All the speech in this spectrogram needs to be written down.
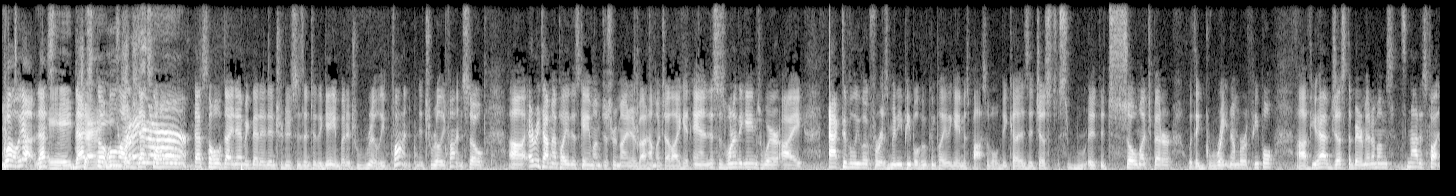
well, yeah, that's He that's the whole changed. that's the whole that's the whole dynamic that it introduces into the game. But it's really fun. It's really fun. So uh, every time I play this game, I'm just reminded about how much I like it. And this is one of the games where I actively look for as many people who can play the game as possible because it just it, it's so much better with a great number of people. Uh, if you have just the bare minimums, it's not as fun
